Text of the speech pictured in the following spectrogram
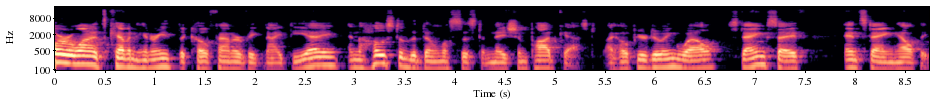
everyone. It's Kevin Henry, the co founder of Ignite DA and the host of the Dental Assistant Nation podcast. I hope you're doing well, staying safe, and staying healthy.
